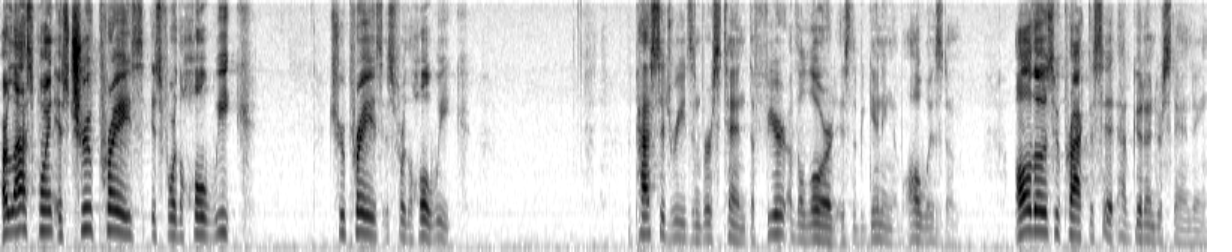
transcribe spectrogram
Our last point is true praise is for the whole week. True praise is for the whole week. Passage reads in verse 10 The fear of the Lord is the beginning of all wisdom. All those who practice it have good understanding.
